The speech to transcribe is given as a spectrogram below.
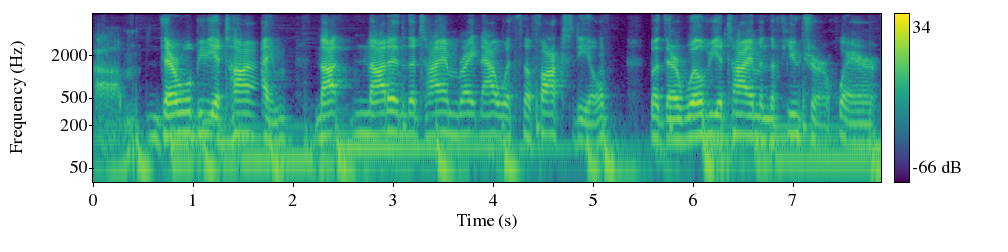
um, there will be a time, not not in the time right now with the Fox deal, but there will be a time in the future where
